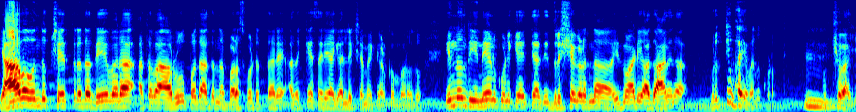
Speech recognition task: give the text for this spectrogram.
ಯಾವ ಒಂದು ಕ್ಷೇತ್ರದ ದೇವರ ಅಥವಾ ಆ ರೂಪದ ಅದನ್ನ ಬಳಸ್ಕೊಟ್ಟಿರ್ತಾರೆ ಅದಕ್ಕೆ ಸರಿಯಾಗಿ ಅಲ್ಲಿ ಕ್ಷಮೆ ಕೇಳ್ಕೊಂಡ್ ಬರೋದು. ಇನ್ನೊಂದು ಇನ್ನೇನು ಕುಣಿಕೆ ಇತ್ಯಾದಿ ದೃಶ್ಯಗಳನ್ನ ಇದು ಮಾಡಿ ಅದು ಆಮೇಲೆ ಮೃತ್ಯು ಭಯವನ್ನು ಕೊಡುತ್ತೆ. ಮುಖ್ಯವಾಗಿ.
